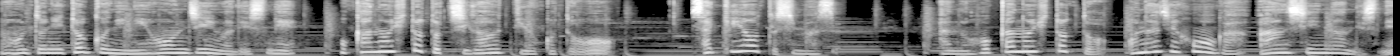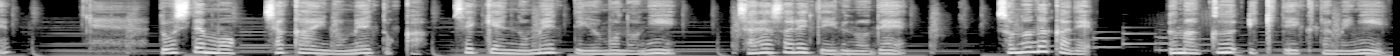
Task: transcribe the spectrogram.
本当に特に日本人はですね、他の人と違うっていうことを避けようとします。あの他の人と同じ方が安心なんですね。どうしても社会の目とか世間の目っていうものにさらされているのでその中でうまく生きていくために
